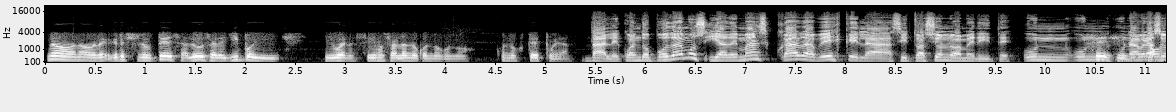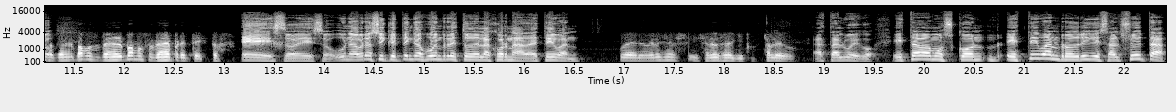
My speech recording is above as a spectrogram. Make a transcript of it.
No, no, gracias a ustedes, saludos al equipo y, y bueno, seguimos hablando cuando, cuando, cuando ustedes puedan. Dale, cuando podamos y además cada vez que la situación lo amerite. Un, un, abrazo. Vamos a, tener, vamos, a tener, pretextos. Eso, eso. Un abrazo y que tengas buen resto de la jornada, Esteban. Bueno, gracias y saludos al equipo. Hasta luego. Hasta luego. Estábamos con Esteban Rodríguez Alzueta,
